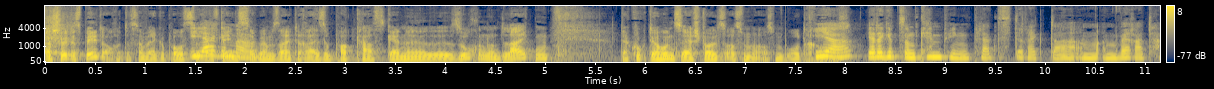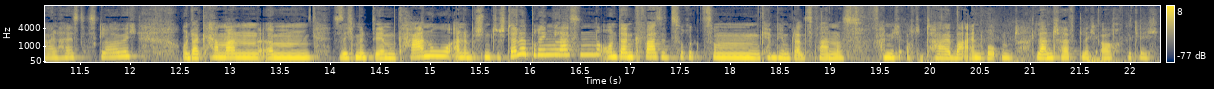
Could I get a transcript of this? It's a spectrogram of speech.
Ein schönes Bild auch. Das haben wir ja gepostet Ja, auf der genau. Instagram-Seite Reisepodcast. Gerne suchen und liken. Da guckt der Hund sehr stolz aus dem, aus dem Boot raus. Ja, ja, da gibt's so einen Campingplatz direkt da am, am Werratal, heißt das, glaube ich. Und da kann man ähm, sich mit dem Kanu an eine bestimmte Stelle bringen lassen und dann quasi zurück zum Campingplatz fahren. Das fand ich auch total beeindruckend. Landschaftlich auch wirklich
